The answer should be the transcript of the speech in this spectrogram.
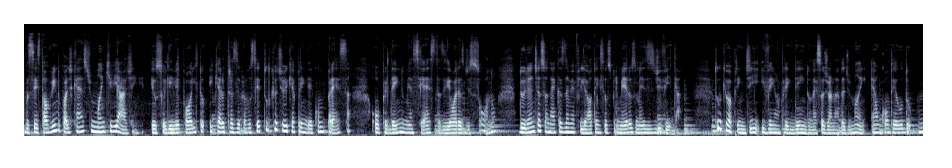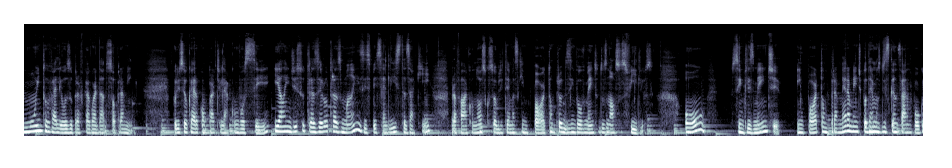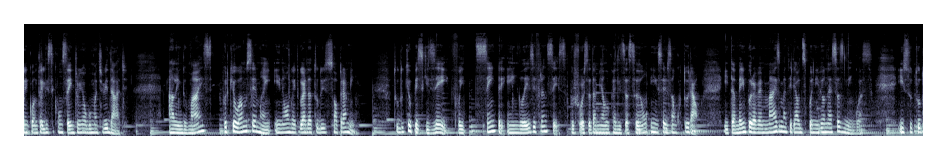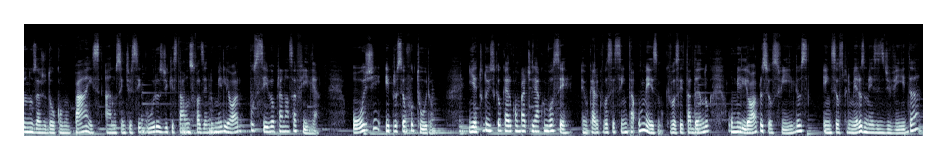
Você está ouvindo o podcast Mãe que Viagem. Eu sou Lívia Hipólito e quero trazer para você tudo que eu tive que aprender com pressa ou perdendo minhas siestas e horas de sono durante as sonecas da minha filhota em seus primeiros meses de vida. Tudo que eu aprendi e venho aprendendo nessa jornada de mãe é um conteúdo muito valioso para ficar guardado só para mim. Por isso eu quero compartilhar com você e além disso trazer outras mães especialistas aqui para falar conosco sobre temas que importam para o desenvolvimento dos nossos filhos ou simplesmente importam para meramente podermos descansar um pouco enquanto eles se concentram em alguma atividade. Além do mais, porque eu amo ser mãe e não aguento guardar tudo isso só para mim. Tudo que eu pesquisei foi sempre em inglês e francês, por força da minha localização e inserção cultural, e também por haver mais material disponível nessas línguas. Isso tudo nos ajudou como pais a nos sentir seguros de que estávamos fazendo o melhor possível para nossa filha, hoje e para o seu futuro. E é tudo isso que eu quero compartilhar com você. Eu quero que você sinta o mesmo, que você está dando o melhor para os seus filhos em seus primeiros meses de vida,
